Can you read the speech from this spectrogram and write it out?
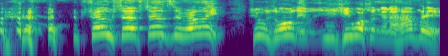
so serves serves her right. She was all. She wasn't going to have it.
